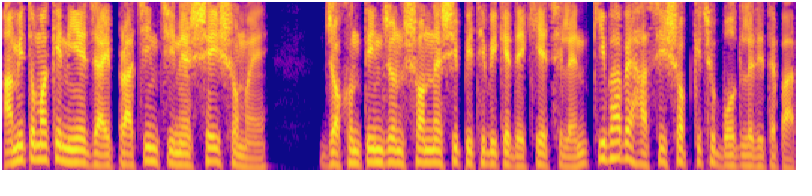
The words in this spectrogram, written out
আমি তোমাকে নিয়ে যাই প্রাচীন চীনের সেই সময়ে যখন তিনজন সন্ন্যাসী পৃথিবীকে দেখিয়েছিলেন, কীভাবে হাসি সবকিছু বদলে দিতে পার?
